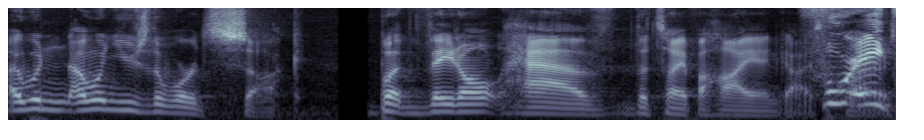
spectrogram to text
I wouldn't I wouldn't use the word suck, but they don't have the type of high-end guys. For the a Flyers have.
